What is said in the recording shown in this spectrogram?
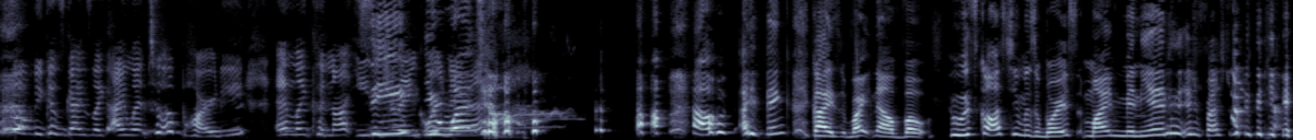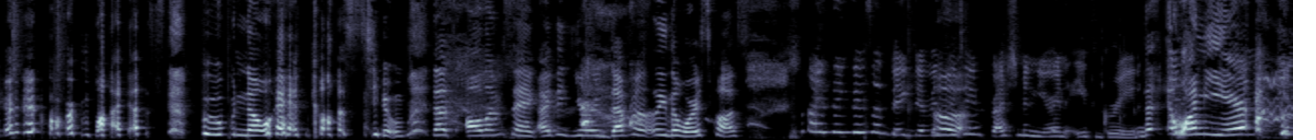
No, because guys, like I went to a party and like could not eat, See, drink, or you went dance. to. How I think, guys, right now, vote whose costume is worse, my minion in freshman year or Maya's poop no hand costume. That's all I'm saying. I think you're definitely the worst costume. I think there's a big difference Ugh. between freshman year and eighth grade. The- one year. In, in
